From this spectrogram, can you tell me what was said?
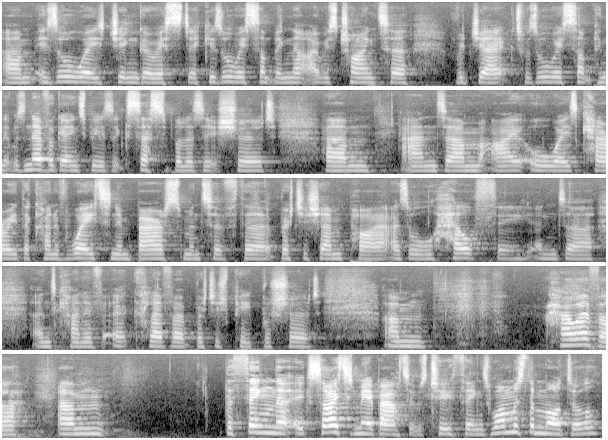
um, is always jingoistic, is always something that I was trying to reject, was always something that was never going to be as accessible as it should. Um, and um, I always carry the kind of weight and embarrassment of the British Empire as all healthy and, uh, and kind of uh, clever British people should. Um, however, um, the thing that excited me about it was two things. One was the model.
